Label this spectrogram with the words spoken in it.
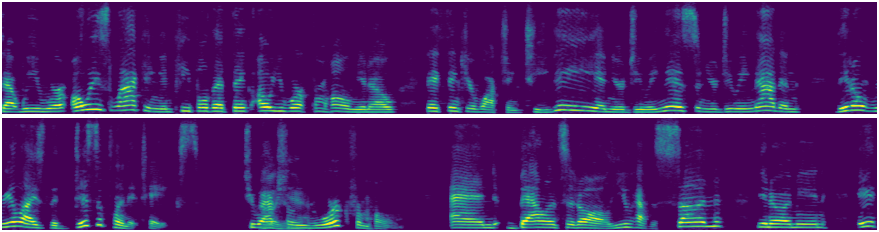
that we were always lacking in people that think, oh, you work from home, you know, they think you're watching TV and you're doing this and you're doing that. And they don't realize the discipline it takes to Oh, actually yeah. work from home and balance it all. You have a son, you know, I mean, it,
